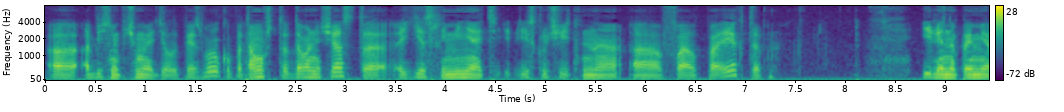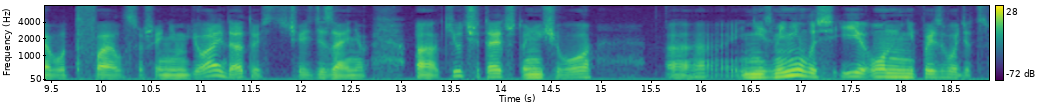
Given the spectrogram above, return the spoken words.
А, объясню, почему я делаю пересборку. Потому что довольно часто, если менять исключительно а, файл проекта, или, например, вот файл с решением UI, да, то есть через дизайнер, uh, Qt считает, что ничего uh, не изменилось, и он не производит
